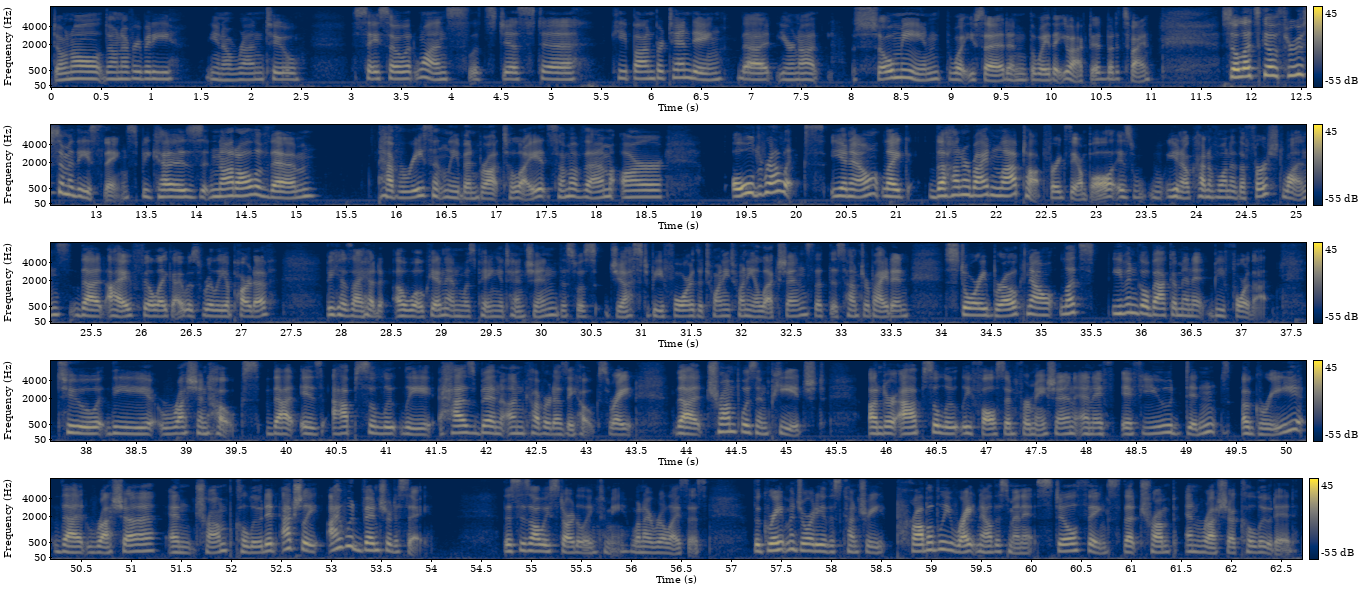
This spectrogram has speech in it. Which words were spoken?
don't all, don't everybody you know, run to say so at once. Let's just uh, keep on pretending that you're not so mean, what you said and the way that you acted, but it's fine. So let's go through some of these things because not all of them have recently been brought to light. Some of them are old relics, you know, like the Hunter Biden laptop, for example, is, you know, kind of one of the first ones that I feel like I was really a part of because I had awoken and was paying attention. This was just before the 2020 elections that this Hunter Biden story broke. Now, let's even go back a minute before that to the Russian hoax that is absolutely has been uncovered as a hoax, right? That Trump was impeached under absolutely false information and if if you didn't agree that Russia and Trump colluded, actually, I would venture to say this is always startling to me when I realize this the great majority of this country, probably right now, this minute, still thinks that Trump and Russia colluded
